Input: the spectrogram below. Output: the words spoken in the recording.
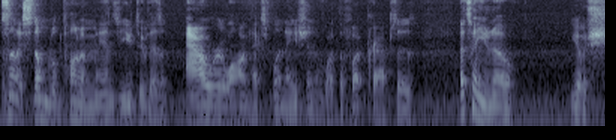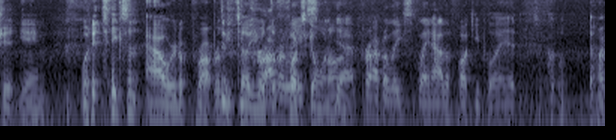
Son, I stumbled upon a man's YouTube that has an hour long explanation of what the fuck craps is. That's how you know you have a shit game. When it takes an hour to properly tell you what the fuck's ex- going on. Yeah, properly explain how the fuck you play it. So what, what, am I?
